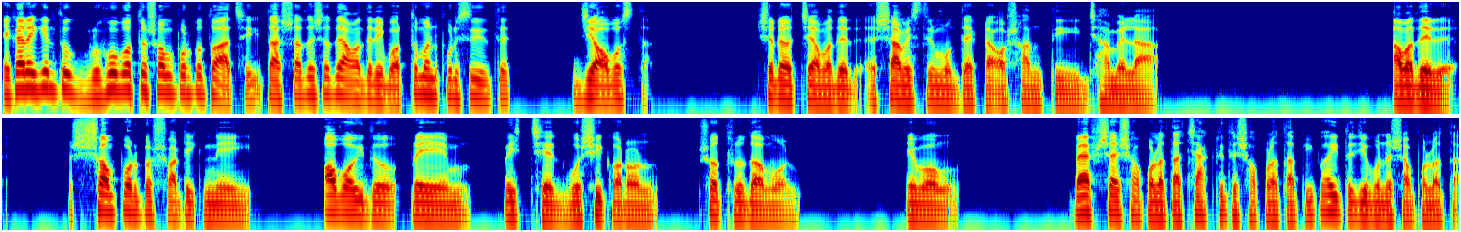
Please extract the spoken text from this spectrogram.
এখানে কিন্তু গ্রহগত সম্পর্ক তো আছেই। তার সাথে সাথে আমাদের এই বর্তমান পরিস্থিতিতে যে অবস্থা, সেটা হচ্ছে আমাদের স্বামী স্ত্রীর মধ্যে একটা অশান্তি, ঝামেলা। আমাদের সম্পর্ক সঠিক নেই, অবৈধ প্রেম বিচ্ছেদ বশীকরণ, শত্রু দমন এবং ব্যবসায় সফলতা, চাকরিতে সফলতা, বিবাহিত জীবনে সফলতা।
